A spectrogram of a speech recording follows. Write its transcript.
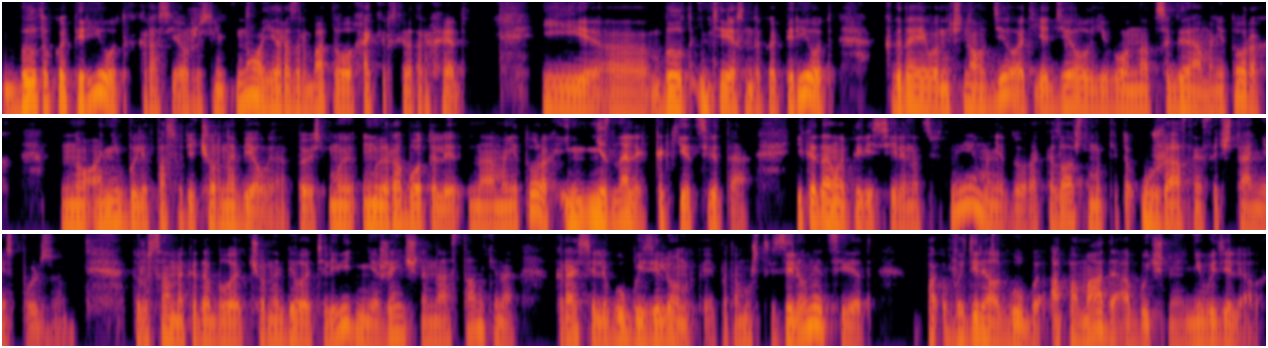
Был такой период, как раз я уже с ним упоминал, я разрабатывал хакерский Letterhead. И э, был интересный такой период, когда я его начинал делать, я делал его на CGA-мониторах, но они были, по сути, черно-белые. То есть мы, мы работали на мониторах и не знали, какие цвета. И когда мы пересели на цветные мониторы, оказалось, что мы какие-то ужасные сочетания используем. То же самое, когда было черно-белое телевидение, женщины на Останкино красили губы зеленкой, потому что зеленый цвет выделял губы, а помада обычная не выделяла.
